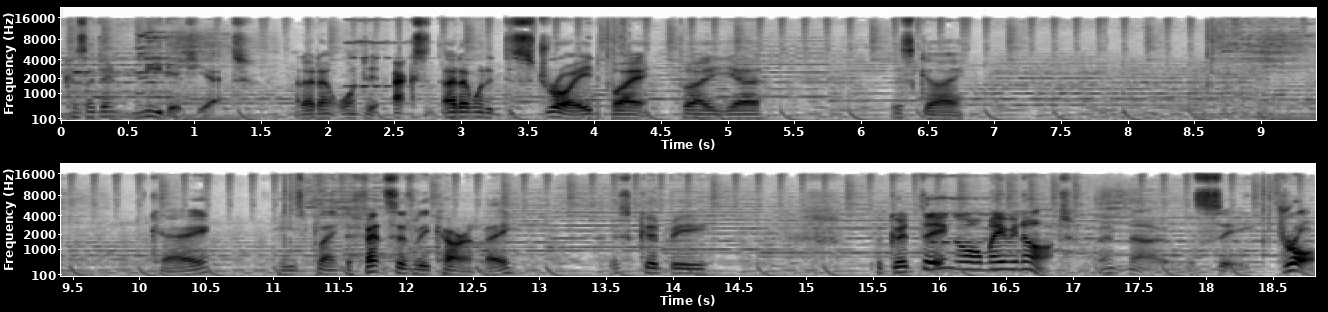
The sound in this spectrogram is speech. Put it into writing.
because I don't need it yet and I don't want it I don't want it destroyed by by uh, this guy. Okay, he's playing defensively currently. This could be a good thing or maybe not. I don't know. We'll see. Draw.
